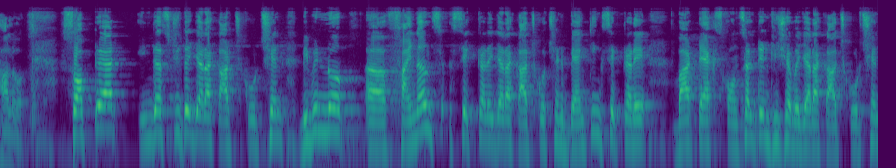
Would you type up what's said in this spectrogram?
ভালো। সফটওয়্যার ইন্ডাস্ট্রিতে যারা কাজ করছেন, বিভিন্ন ফাইন্যান্স সেক্টরে যারা কাজ করছেন ব্যাংকিং সেক্টরে বা ট্যাক্স কনসালটেন্ট হিসেবে যারা কাজ করছেন,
